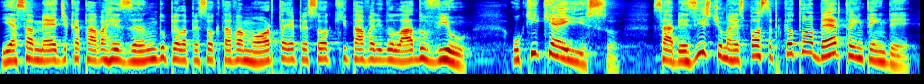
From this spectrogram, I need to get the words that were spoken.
e essa médica estava rezando pela pessoa que estava morta e a pessoa que estava ali do lado viu? O que, que é isso? Sabe, existe uma resposta? Porque eu tô aberto a entender.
